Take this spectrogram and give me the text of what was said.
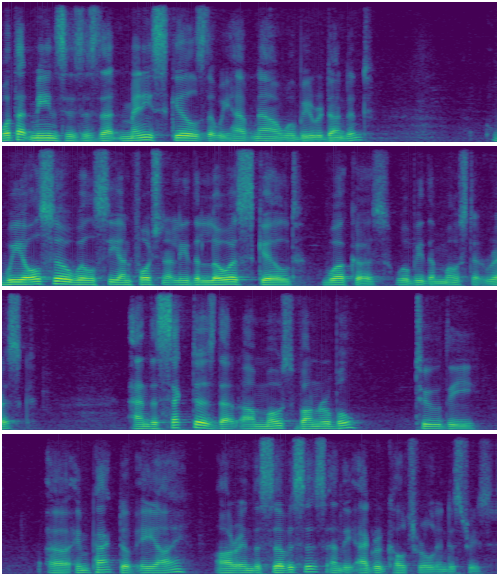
What that means is, is that many skills that we have now will be redundant. We also will see, unfortunately, the lower skilled workers will be the most at risk. And the sectors that are most vulnerable to the uh, impact of AI are in the services and the agricultural industries.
